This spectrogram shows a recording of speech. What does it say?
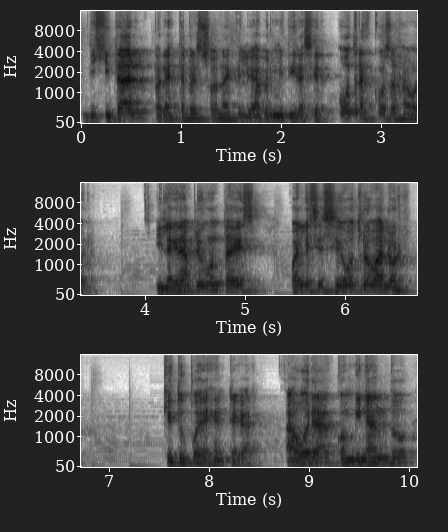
digital para esta persona que le va a permitir hacer otras cosas ahora. Y la gran pregunta es, ¿cuál es ese otro valor que tú puedes entregar? Ahora combinando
